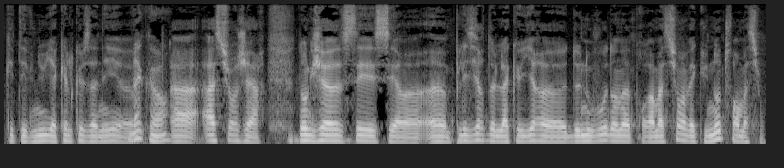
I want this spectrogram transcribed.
qui était venu il y a quelques années à, à Surgères. Donc c'est c'est un, un plaisir de l'accueillir de nouveau dans notre programmation avec une autre formation.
